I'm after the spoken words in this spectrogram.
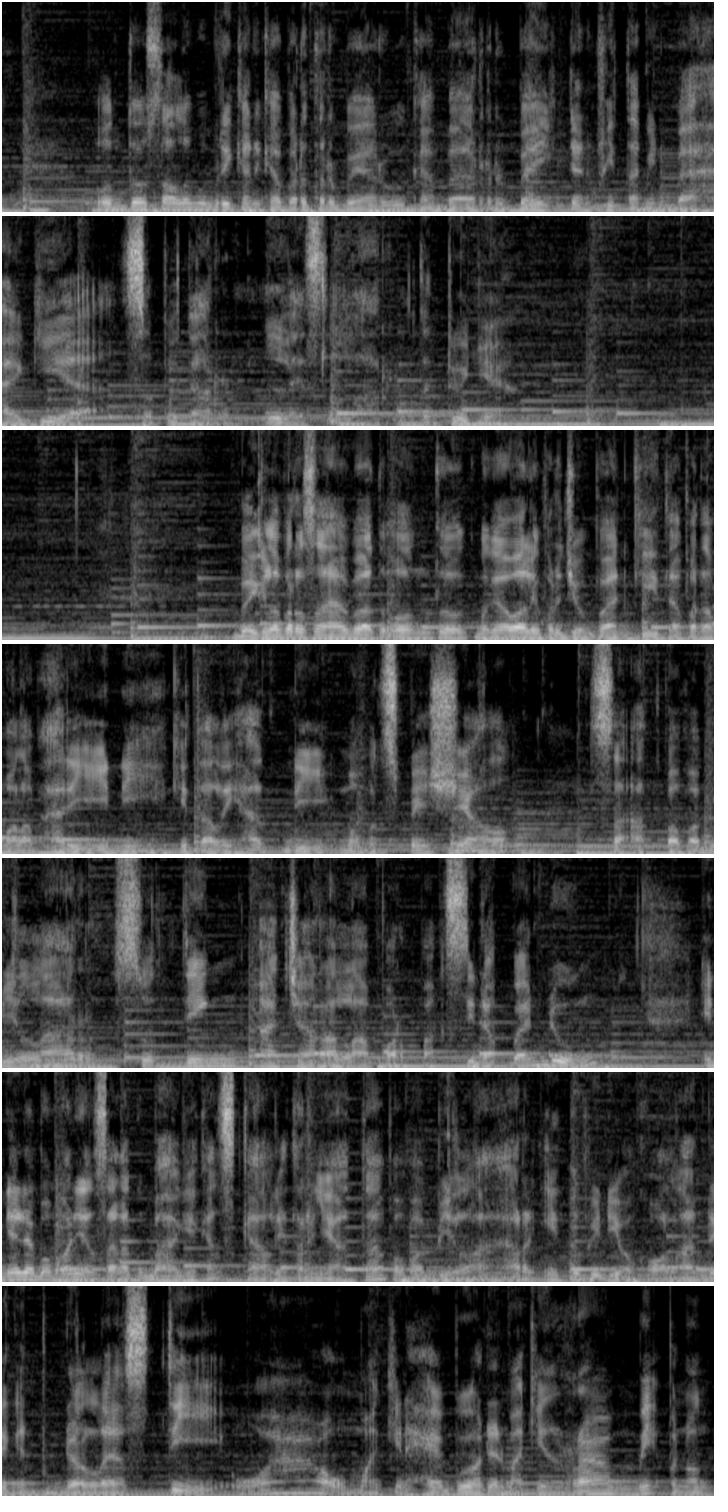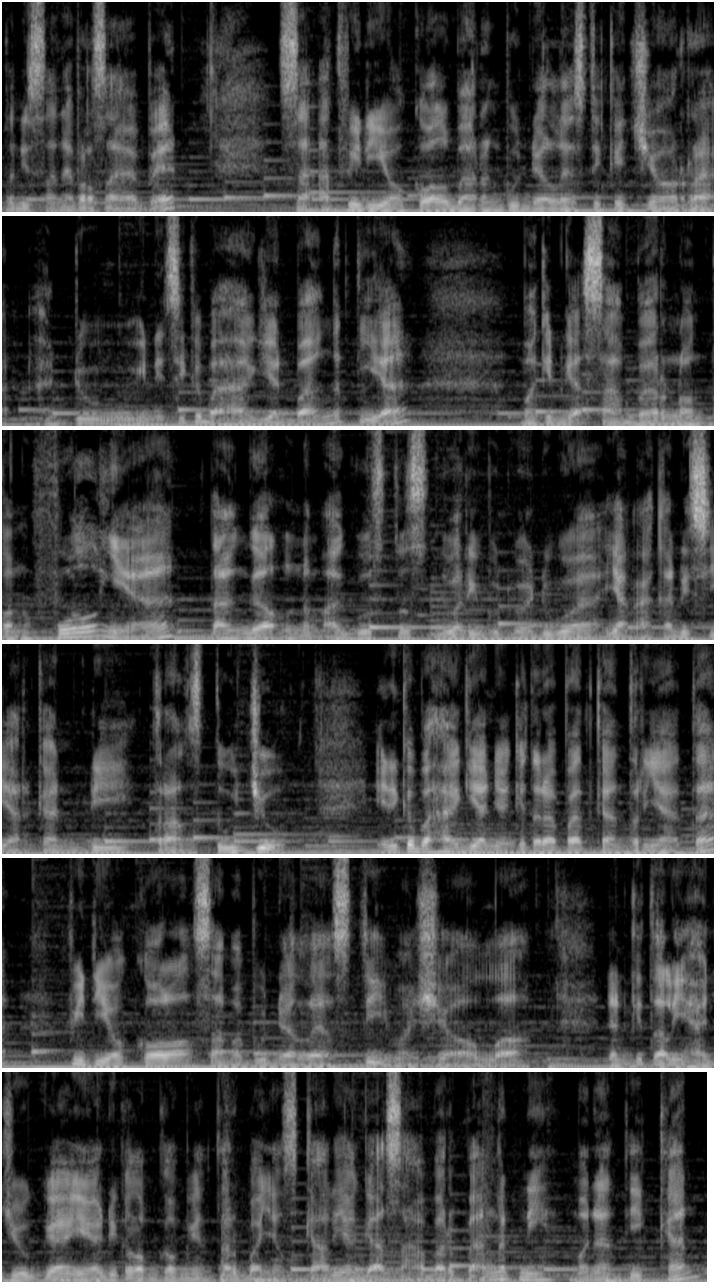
untuk selalu memberikan kabar terbaru, kabar baik dan vitamin bahagia seputar Leslar tentunya. Baiklah para sahabat, untuk mengawali perjumpaan kita pada malam hari ini, kita lihat di momen spesial saat Papa Bilar syuting acara Lapor Pak Sidak Bandung ini ada momen yang sangat membahagiakan sekali. Ternyata Papa Bilar itu video callan dengan Bunda Lesti. Wow, makin heboh dan makin rame penonton di sana persahabat. Saat video call bareng Bunda Lesti Kejora. Aduh, ini sih kebahagiaan banget ya. Makin gak sabar nonton fullnya tanggal 6 Agustus 2022 yang akan disiarkan di Trans 7. Ini kebahagiaan yang kita dapatkan ternyata video call sama Bunda Lesti, Masya Allah. Dan kita lihat juga ya di kolom komentar banyak sekali yang gak sabar banget nih menantikan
